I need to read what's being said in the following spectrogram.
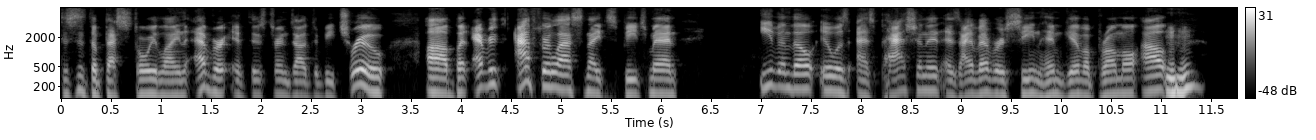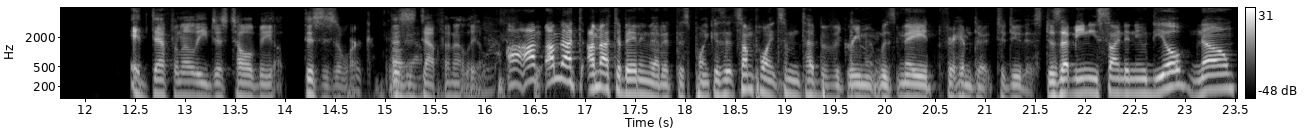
this is the best storyline ever if this turns out to be true. Uh, but every after last night's speech, man, even though it was as passionate as I've ever seen him give a promo out, mm-hmm. it definitely just told me this is a work. Oh, This is yeah. definitely a work. Uh, I'm, I'm not I'm not debating that at this point because at some point some type of agreement was made for him to, to do this. Does that mean he signed a new deal? No.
